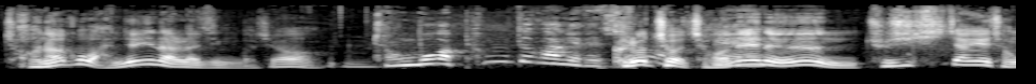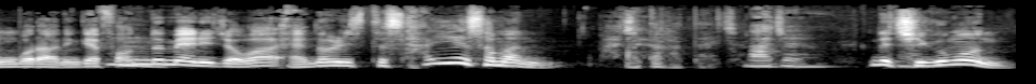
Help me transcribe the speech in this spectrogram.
전하고 완전히 달라진 거죠. 정보가 평등하게 됐어요. 그렇죠. 예. 전에는 주식시장의 정보라는 게 펀드 음. 매니저와 애널리스트 사이에서만 왔다 갔다 했잖아요. 맞아요. 근데 지금은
